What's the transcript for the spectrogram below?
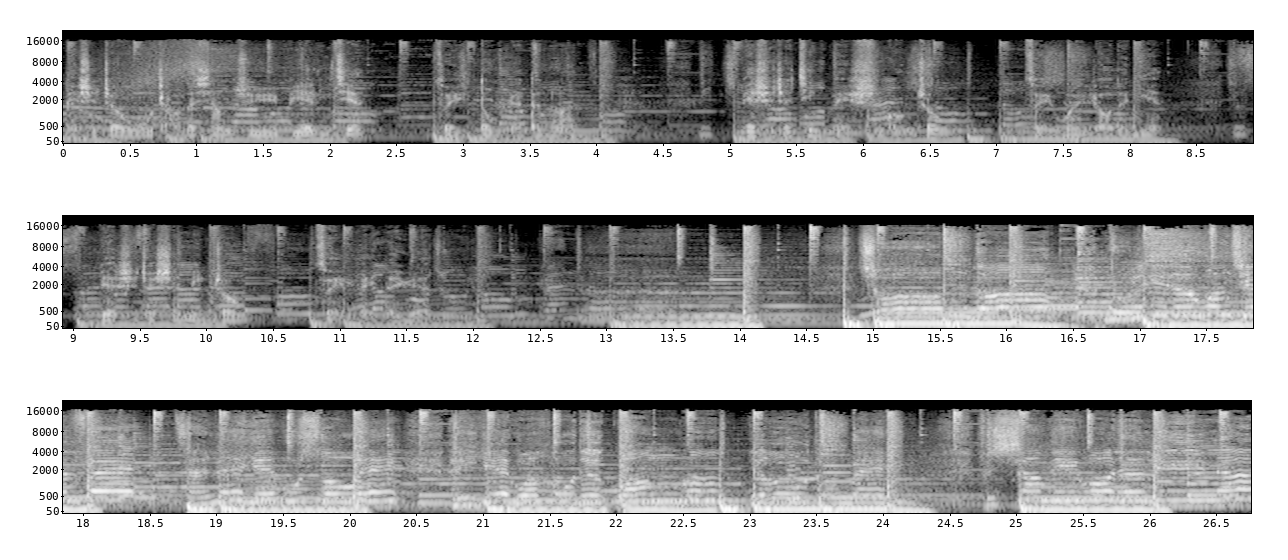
便是这无常的相聚与别离间最动人的暖，便是这静美时光中最温柔的念。便是这生命中最美的缘。冲动，努力的往前飞，再累也无所谓。黑夜过后的光芒有多美？分享你我的力量，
